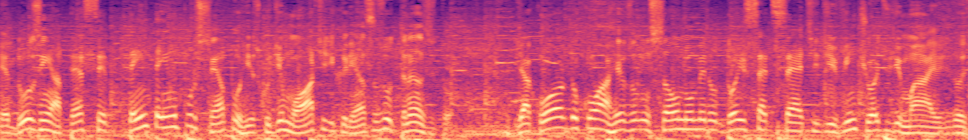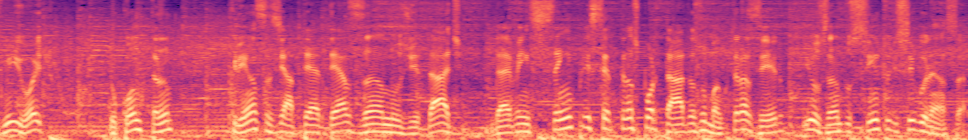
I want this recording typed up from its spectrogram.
reduzem até 71% o risco de morte de crianças no trânsito. De acordo com a resolução número 277 de 28 de maio de 2008 do CONTRAN, crianças de até 10 anos de idade devem sempre ser transportadas no banco traseiro e usando cinto de segurança.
